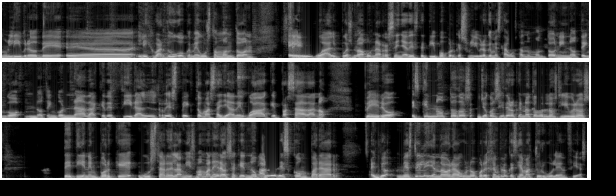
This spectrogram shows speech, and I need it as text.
un libro de eh, Lig Bardugo que me gusta un montón. E igual, pues no hago una reseña de este tipo porque es un libro que me está gustando un montón y no tengo, no tengo nada que decir al respecto más allá de guau, qué pasada, ¿no? Pero es que no todos, yo considero que no todos los libros te tienen por qué gustar de la misma manera. O sea que no puedes comparar. Yo me estoy leyendo ahora uno, por ejemplo, que se llama Turbulencias.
